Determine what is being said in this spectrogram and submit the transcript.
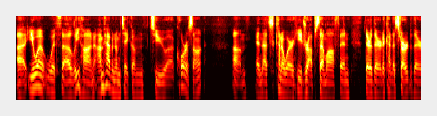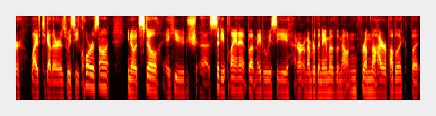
Uh, you went with uh, Lehon. I'm having them take them to uh, Coruscant. Um, and that's kind of where he drops them off, and they're there to kind of start their life together. As we see Coruscant, you know, it's still a huge uh, city planet, but maybe we see I don't remember the name of the mountain from the High Republic, but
